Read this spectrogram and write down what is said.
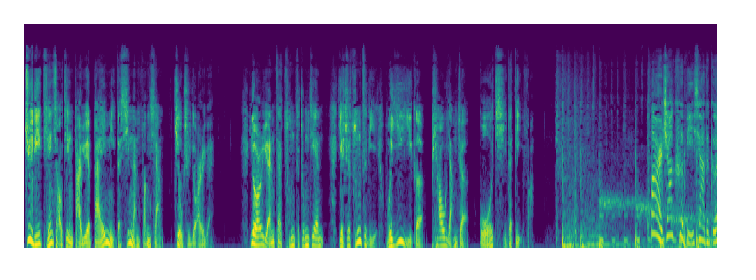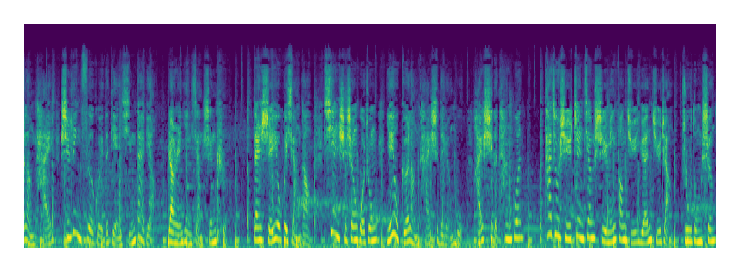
距离田小静大约百米的西南方向就是幼儿园。幼儿园在村子中间，也是村子里唯一一个飘扬着国旗的地方。巴尔扎克笔下的格朗台是吝啬鬼的典型代表，让人印象深刻。但谁又会想到，现实生活中也有格朗台式的人物，还是个贪官。他就是镇江市民防局原局长朱东升。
